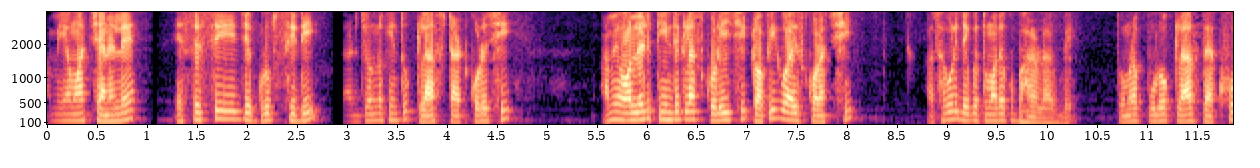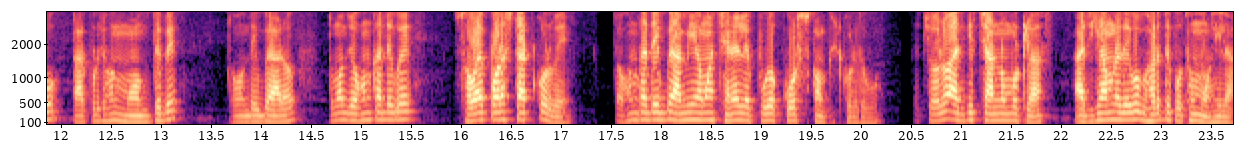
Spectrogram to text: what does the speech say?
আমি আমার চ্যানেলে এসএসসি যে গ্রুপ সিডি তার জন্য কিন্তু ক্লাস স্টার্ট করেছি। আমি অলরেডি তিনটে ক্লাস করিয়েছি টপিক ওয়াইজ করাচ্ছি। আশা করি দেখবে তোমাদের খুব ভালো লাগবে। তোমরা পুরো ক্লাস দেখো, তারপরে যখন মক দেবে, তখন দেখবে আরও তোমার যখনকার দেখবে সবাই পড়া স্টার্ট করবে, তখনকার দেখবে আমি আমার চ্যানেলে পুরো কোর্স কমপ্লিট করে দেবো। চলো আজকে চার নম্বর ক্লাস আজকে আমরা দেখব ভারতের প্রথম মহিলা।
